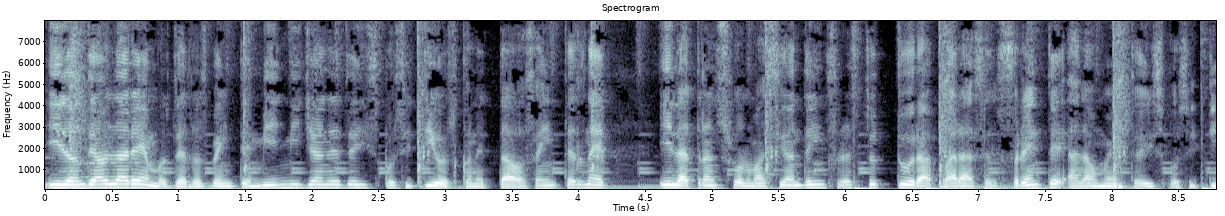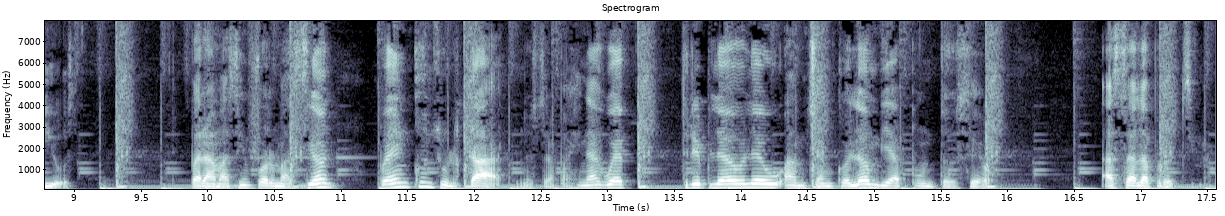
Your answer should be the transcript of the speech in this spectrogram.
y donde hablaremos de los 20 mil millones de dispositivos conectados a Internet y la transformación de infraestructura para hacer frente al aumento de dispositivos. Para más información pueden consultar nuestra página web www.amchancolombia.co. Hasta la próxima.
